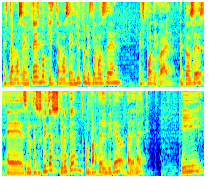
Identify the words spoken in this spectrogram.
Estamos en Facebook y estamos en YouTube y estamos en Spotify. Entonces, eh, si no te has suscrito, suscríbete, comparte el video, dale like y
